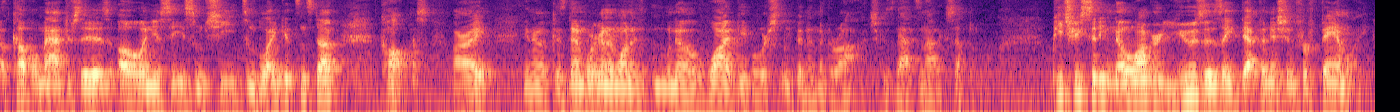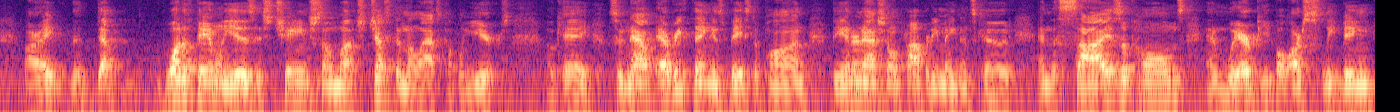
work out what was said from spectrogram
a couple mattresses, oh, and you see some sheets and blankets and stuff, call us, all right? You know, because then we're going to want to know why people are sleeping in the garage because that's not acceptable. Peachtree City no longer uses a definition for family, all right? The what a family is has changed so much just in the last couple of years. Okay, so now everything is based upon the International Property Maintenance Code and the size of homes and where people are sleeping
